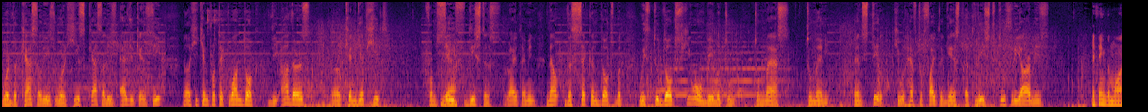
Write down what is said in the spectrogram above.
where the castle is, where his castle is, as you can see, uh, he can protect one dock. The others uh, can get hit from safe yeah. distance, right? I mean, now the second docks, but with two docks he won't be able to to mass too many, and still he will have to fight against at least two, three armies. I think the more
